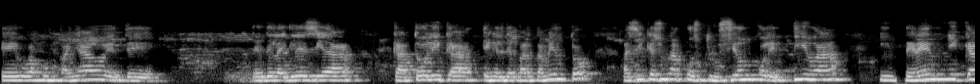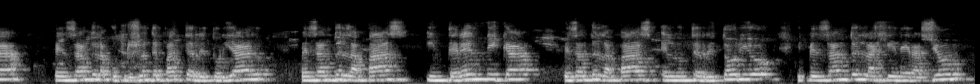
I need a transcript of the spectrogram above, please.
eh, o acompañado desde, desde la Iglesia Católica en el departamento. Así que es una construcción colectiva, interétnica, pensando en la construcción de paz territorial, pensando en la paz interétnica, pensando en la paz en los territorios y pensando en la generación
